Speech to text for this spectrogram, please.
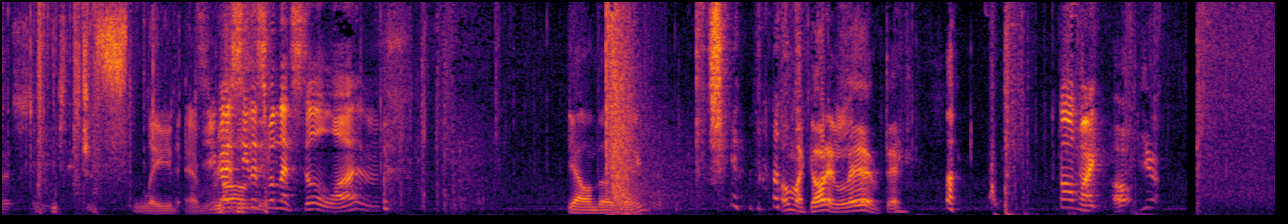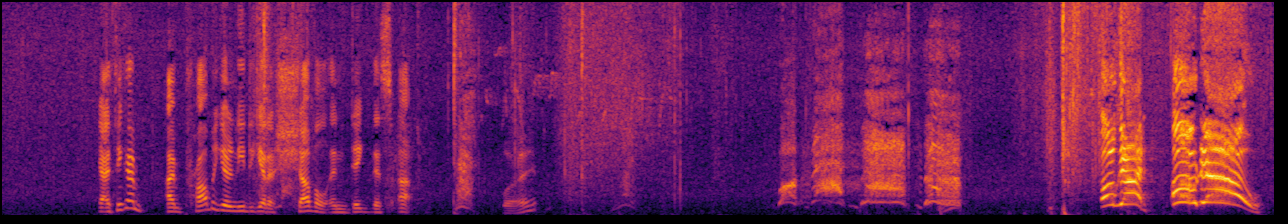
Let's see. Just slayed Do everyone. you guys see this one that's still alive? Yeah, on the thing. Oh my god, it lived. My. Oh. Yeah, I think I'm I'm probably gonna need to get a shovel and dig this up. What? Oh god! Oh no!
